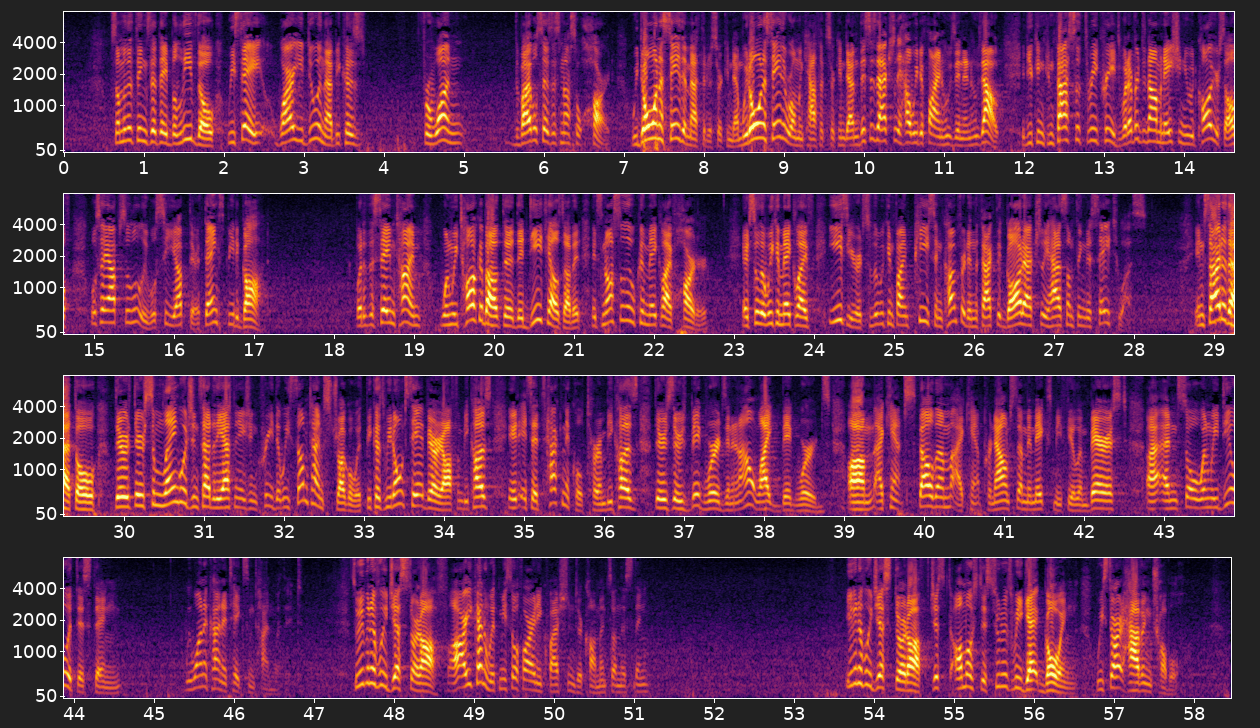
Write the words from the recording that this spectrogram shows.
Some of the things that they believe, though, we say, why are you doing that? Because, for one, the Bible says it's not so hard. We don't want to say that Methodists are condemned. We don't want to say the Roman Catholics are condemned. This is actually how we define who's in and who's out. If you can confess the three creeds, whatever denomination you would call yourself, we'll say absolutely. We'll see you up there. Thanks be to God. But at the same time, when we talk about the, the details of it, it's not so that we can make life harder. It's so that we can make life easier. It's so that we can find peace and comfort in the fact that God actually has something to say to us. Inside of that, though, there, there's some language inside of the Athanasian Creed that we sometimes struggle with because we don't say it very often, because it, it's a technical term, because there's, there's big words in it. I don't like big words. Um, I can't spell them, I can't pronounce them, it makes me feel embarrassed. Uh, and so when we deal with this thing, we want to kind of take some time with it. So even if we just start off, are you kind of with me so far? Any questions or comments on this thing? even if we just start off, just almost as soon as we get going, we start having trouble.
